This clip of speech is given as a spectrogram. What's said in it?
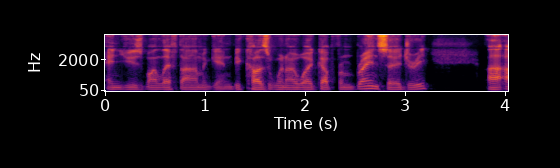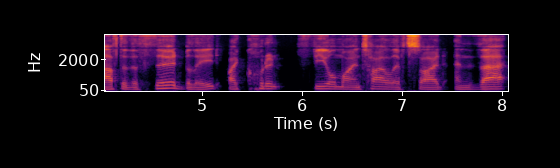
and use my left arm again because when I woke up from brain surgery uh, after the third bleed, I couldn't feel my entire left side, and that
